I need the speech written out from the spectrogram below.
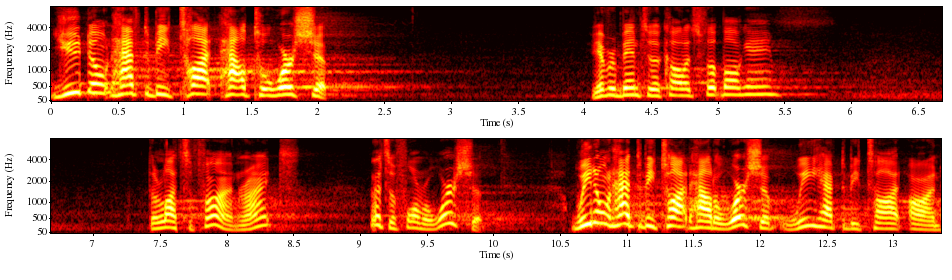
you don't have to be taught how to worship. You ever been to a college football game? They're lots of fun, right? That's a form of worship. We don't have to be taught how to worship, we have to be taught on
